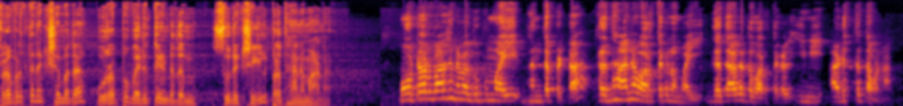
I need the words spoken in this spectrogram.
പ്രവർത്തനക്ഷമത ഉറപ്പുവരുത്തേണ്ടതും സുരക്ഷയിൽ പ്രധാനമാണ്. മോട്ടോർ വാഹന വകുപ്പുമായി ബന്ധപ്പെട്ട പ്രധാന വാർത്തകളുമായി ഗതാഗത വാർത്തകൾ ഇനി അടുത്ത തവണ.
